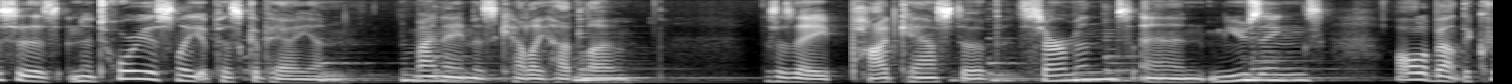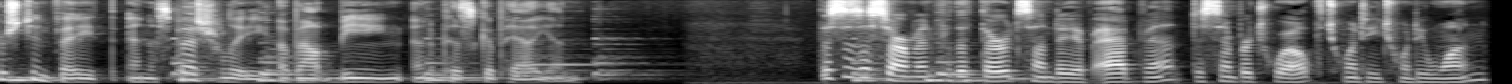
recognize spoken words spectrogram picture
This is Notoriously Episcopalian. My name is Kelly Hudlow. This is a podcast of sermons and musings all about the Christian faith and especially about being an Episcopalian. This is a sermon for the third Sunday of Advent, December 12th, 2021,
